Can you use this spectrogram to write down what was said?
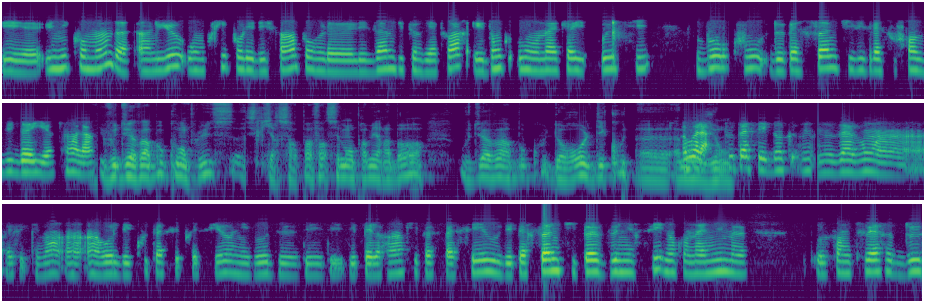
c'est euh, unique au monde, un lieu où on prie pour les défunts, pour les âmes du purgatoire, et donc où on accueille aussi beaucoup de personnes qui vivent la souffrance du deuil. Voilà. Vous devez avoir beaucoup en plus, ce qui ne ressort pas forcément au premier abord, vous devez avoir beaucoup de rôles d'écoute euh, à Voilà, tout à fait. Donc nous avons effectivement un, rôle d'écoute assez précieux au niveau des, pèlerins qui peuvent passer ou des personnes qui peuvent venir suivre. Donc on anime au sanctuaire deux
